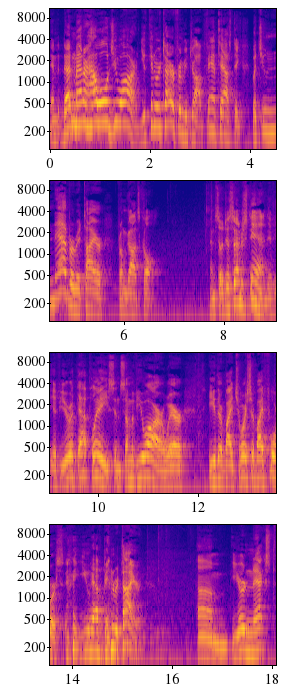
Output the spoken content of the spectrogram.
And it doesn't matter how old you are, you can retire from your job, fantastic, but you never retire from God's call. And so just understand if, if you're at that place, and some of you are, where either by choice or by force, you have been retired. Um, your next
